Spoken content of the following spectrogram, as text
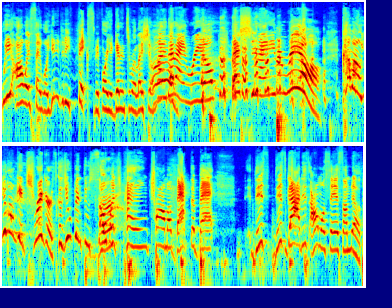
we always say, well, you need to be fixed before you get into a relationship. Honey, Oh. that ain't real. that shit ain't even real. Come on, you're gonna get triggers because you've been through so Girl. much pain, trauma, back to back. This this guy, this I almost said something else.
